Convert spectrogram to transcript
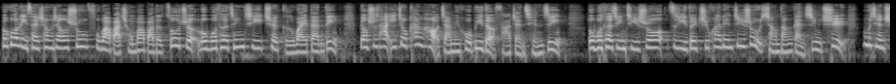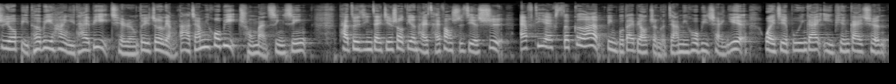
不过理财畅销书《富爸爸穷爸爸》的作者罗伯特清崎却格外淡定，表示他依旧看好加密货币的发展前景。罗伯特清崎说自己对区块链技术相当感兴趣，目前持有比特币和以太币，且仍对这两大加密货币充满信心。他最近在接受电台采访时解释，FTX 的个案并不代表整个加密货币产业，外界不应该以偏概全，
